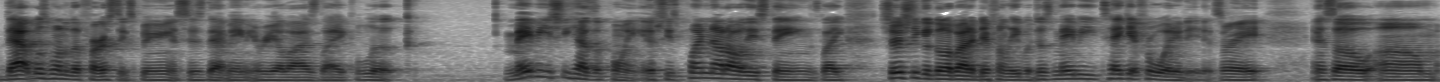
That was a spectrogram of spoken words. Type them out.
that was one of the first experiences that made me realize, like, look, maybe she has a point. If she's pointing out all these things, like, sure she could go about it differently, but just maybe take it for what it is, right? And so, um,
